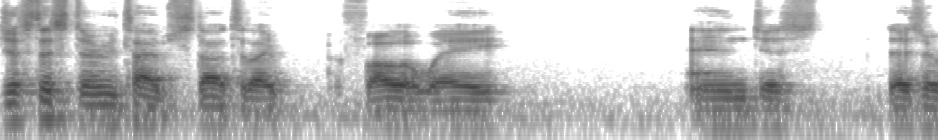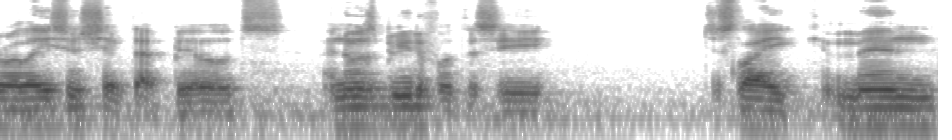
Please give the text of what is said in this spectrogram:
just the stereotypes start to like fall away and just there's a relationship that builds and it was beautiful to see just like men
